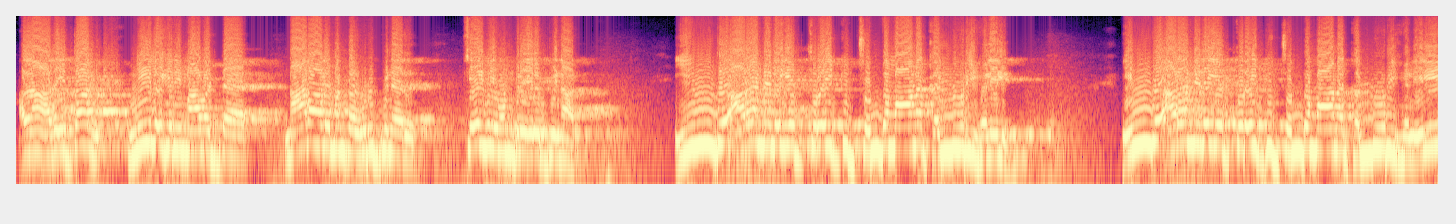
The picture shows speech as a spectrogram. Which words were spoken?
அதனால் அதைத்தான் நீலகிரி மாவட்ட நாடாளுமன்ற உறுப்பினர் கேள்வி ஒன்றை எழுப்பினார். இந்து அறநிலையத்துறைக்கு சொந்தமான கல்லூரிகளில் இந்து அறநிலையத்துறைக்கு சொந்தமான கல்லூரிகளில்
